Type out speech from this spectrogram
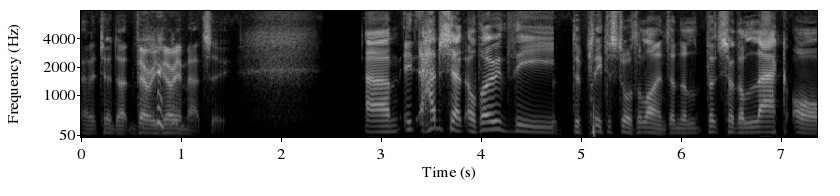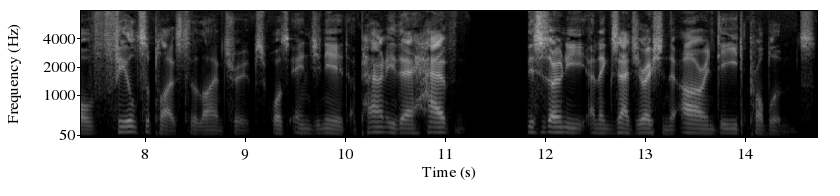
and it turned out very very Matsu. Um, it had said, although the depleted stores of lions and the, the so the lack of field supplies to the lion troops was engineered, apparently there have this is only an exaggeration. There are indeed problems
